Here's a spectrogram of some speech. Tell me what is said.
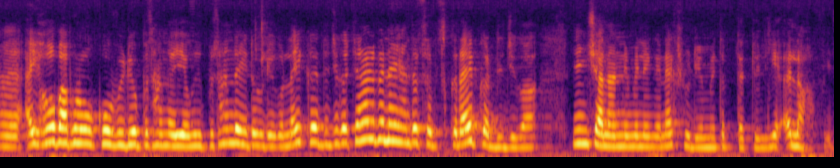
आई होप आप लोगों को वीडियो पसंद आई होगी। पसंद आई तो वीडियो को लाइक कर दीजिएगा चैनल पर नए हैं तो सब्सक्राइब कर दीजिएगा। इन मिलेंगे नेक्स्ट वीडियो में, तब तक के लिए अल्लाह हाफिज़।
